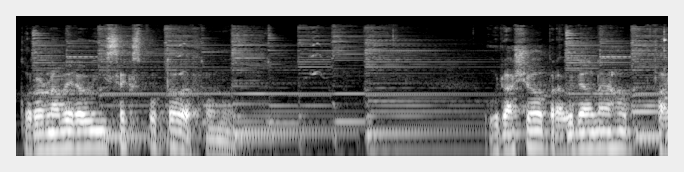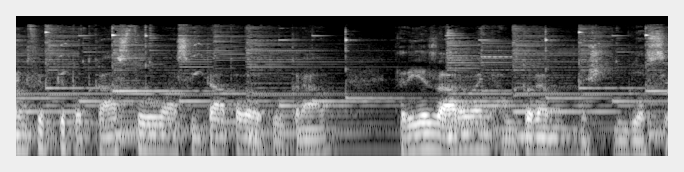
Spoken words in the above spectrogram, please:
Koronavirový sex po telefonu. U našeho pravidelného Fine 50 podcastu vás vítá Pavel Klukrál, který je zároveň autorem dnešní glosy.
